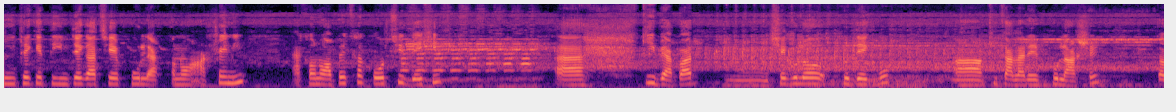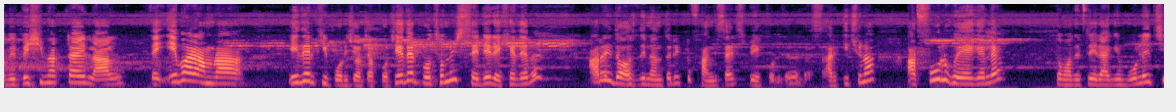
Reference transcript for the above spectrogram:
দুই থেকে তিনটে গাছে ফুল এখনও আসেনি। এখনও অপেক্ষা করছি, দেখি। কি ব্যাপার? সেগুলো একটু দেখব কি কালারের ফুল আসে। তবে বেশিরভাগটাই লাল। তাই এবার আমরা এদের কি পরিচর্যা করছি? এদের প্রথমেই শেডে রেখে দেবে, আর ওই দশ দিন অন্তর একটু ফাঙ্গিসাইড স্প্রে করে দেবে, ব্যাস। আর কিছু না। আর ফুল হয়ে গেলে তোমাদের তো এর আগে বলেছি,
